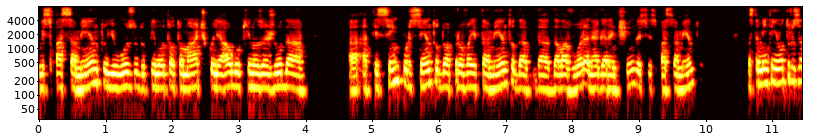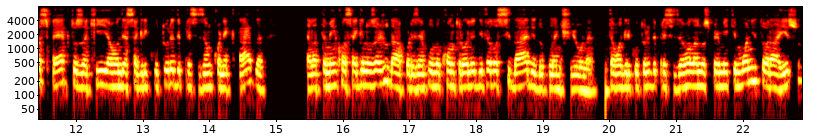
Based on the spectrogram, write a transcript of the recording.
o espaçamento e o uso do piloto automático ele é algo que nos ajuda a, a ter 100% do aproveitamento da, da, da, lavoura, né, garantindo esse espaçamento. Mas também tem outros aspectos aqui onde essa agricultura de precisão conectada ela também consegue nos ajudar, por exemplo, no controle de velocidade do plantio, né? Então, a agricultura de precisão, ela nos permite monitorar isso,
